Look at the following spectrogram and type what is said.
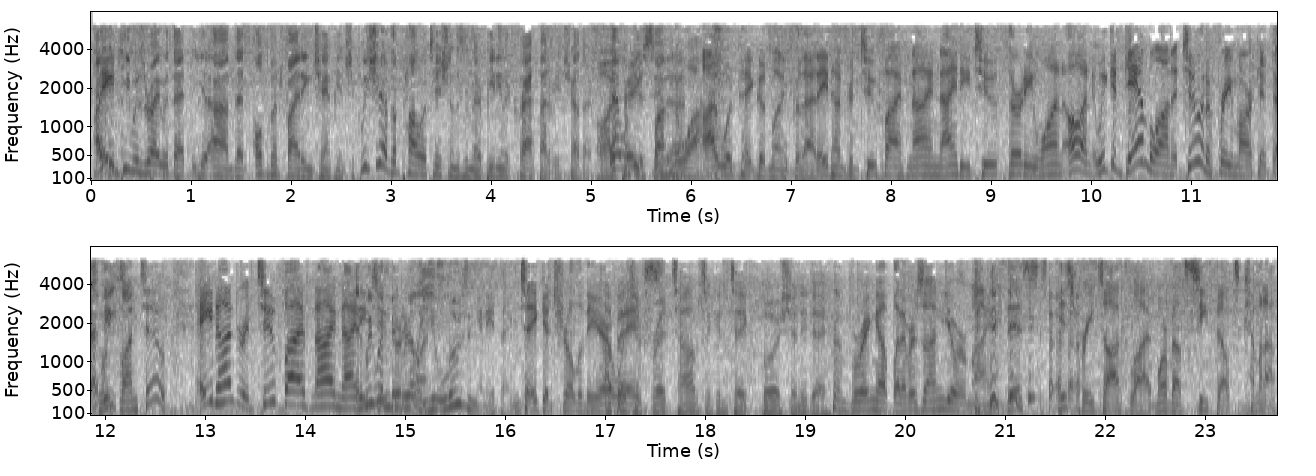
I Eight- think he was right with that um, that Ultimate Fighting Championship. We should have the politicians in there beating the crap out of each other. Oh, I'd that would pay be to see fun that. to watch. I would pay good money for that. 800 259 9231. Oh, and we could gamble on it too in a free market. That'd be fun too. 800 259 and we wouldn't be really losing anything. Take control of the airwaves. I bet you. Fred Thompson can take Bush any day. Bring up whatever's on your mind. This is Free Talk Live. More about seatbelts coming up.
